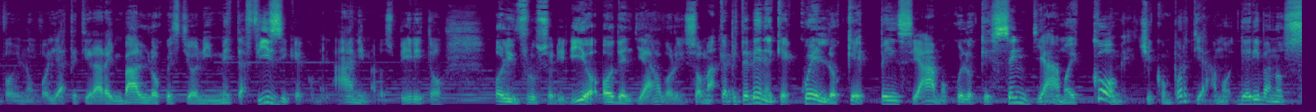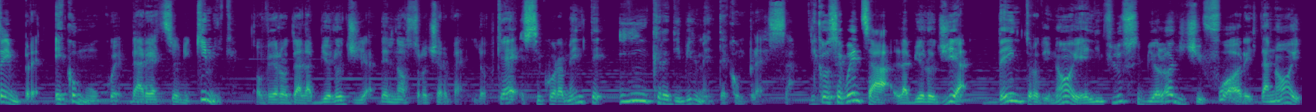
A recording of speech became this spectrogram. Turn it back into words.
voi non vogliate tirare in ballo questioni metafisiche come l'anima, lo spirito o l'influsso di Dio o del diavolo, insomma, capite bene che quello che pensiamo, quello che sentiamo e come ci comportiamo derivano sempre e comunque da reazioni chimiche ovvero dalla biologia del nostro cervello, che è sicuramente incredibilmente complessa. Di conseguenza la biologia dentro di noi e gli influssi biologici fuori da noi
